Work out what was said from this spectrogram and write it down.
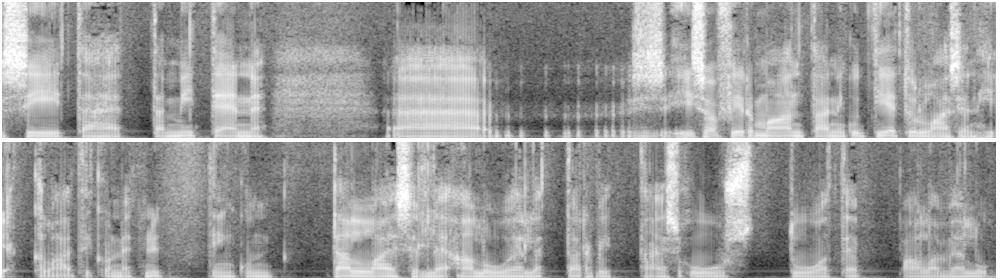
siitä, että miten ää, siis iso firma antaa niin kuin tietynlaisen hiekkalaatikon, että nyt niin kuin tällaiselle alueelle tarvittaisiin uusi tuote, palvelu,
